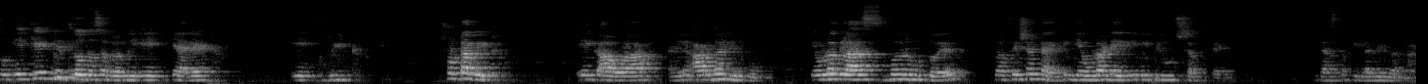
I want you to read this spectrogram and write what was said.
सो एक एक घेतलं होतं सगळं मी एक कॅरेट एक बीट छोटा बीट एक आवळा आणि अर्धा लिंबू. एवढा ग्लास भर होतोय. सफिशियंट आय थिंक एवढा डेली मी पिऊ शकते. जास्त पिला नाही जाणार.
